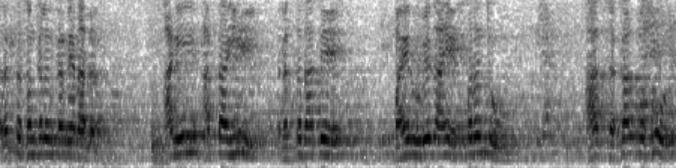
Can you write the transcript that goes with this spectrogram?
रक्त संकलन करण्यात आलं. आणि आताही रक्तदाते बाहेर उभेच आहेत परंतु आज सकाळपासून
